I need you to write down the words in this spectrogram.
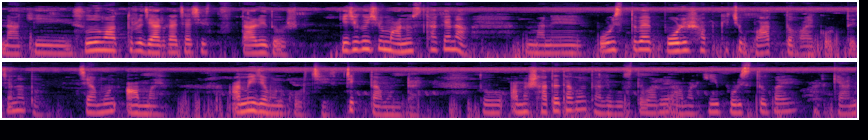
নাকি শুধুমাত্র যার কাছে আছি তারই দোষ? কিছু কিছু মানুষ থাকে না মানে পরিস্থিতি পড়ে সব কিছু বাধ্য হয় করতে, জানো তো? যেমন আমার আমি যেমন করছি, ঠিক তেমনটাই। তো আমার সাথে থাকো, তাহলে বুঝতে পারবে আমার কী পরিস্থিতি পাই আর কেন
